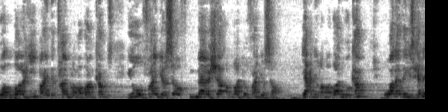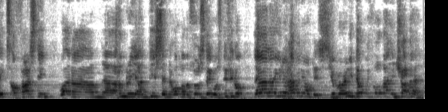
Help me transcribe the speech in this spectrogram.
Wallahi, by the time Ramadan comes, you will find yourself, mashallah, you'll find yourself. Yani Ramadan will come, one of these headaches of fasting, when I'm uh, hungry, I'm this, and Allah, the first day was difficult. La, la, you don't have any of this. You've already dealt with all that in Sha'ban.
